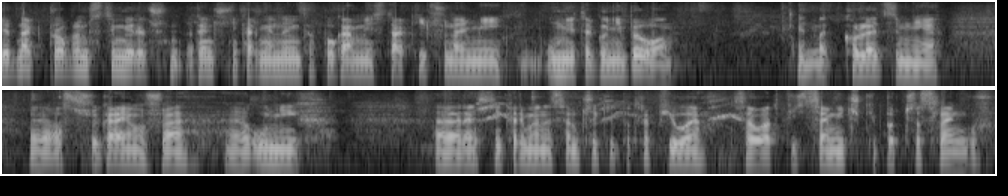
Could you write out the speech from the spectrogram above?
Jednak problem z tymi ręcz- ręcznie karmionymi papugami jest taki, przynajmniej u mnie tego nie było. Jednak koledzy mnie e, ostrzegają, że e, u nich e, ręcznie karmione samczyki potrafiły załatwić samiczki podczas lęgów.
